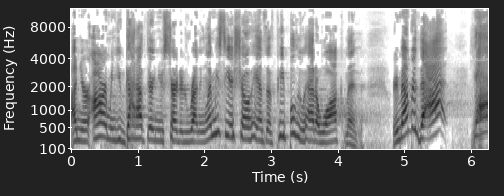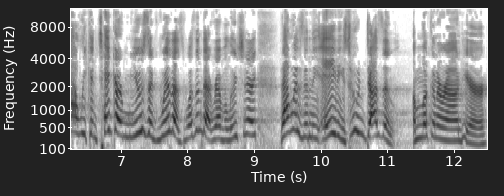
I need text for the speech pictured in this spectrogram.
on your arm and you got out there and you started running. Let me see a show of hands of people who had a Walkman. Remember that? Yeah, we could take our music with us. Wasn't that revolutionary? That was in the 80s. Who doesn't? I'm looking around here.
